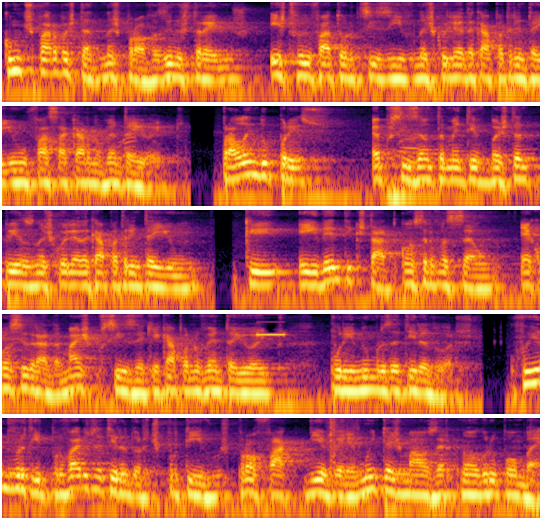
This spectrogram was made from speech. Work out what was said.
Como disparo bastante nas provas e nos treinos, este foi um fator decisivo na escolha da K31 face à Kar 98. Para além do preço, a precisão também teve bastante peso na escolha da K31, que, em idêntico estado de conservação, é considerada mais precisa que a K98 por inúmeros atiradores. Fui advertido por vários atiradores desportivos para o facto de haverem muitas Mauser que não agrupam bem.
